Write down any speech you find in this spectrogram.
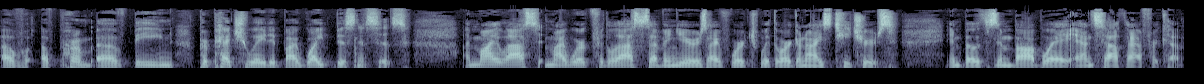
of, of, perm, of being perpetuated by white businesses. My last my work for the last seven years, I've worked with organized teachers in both Zimbabwe and South Africa.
